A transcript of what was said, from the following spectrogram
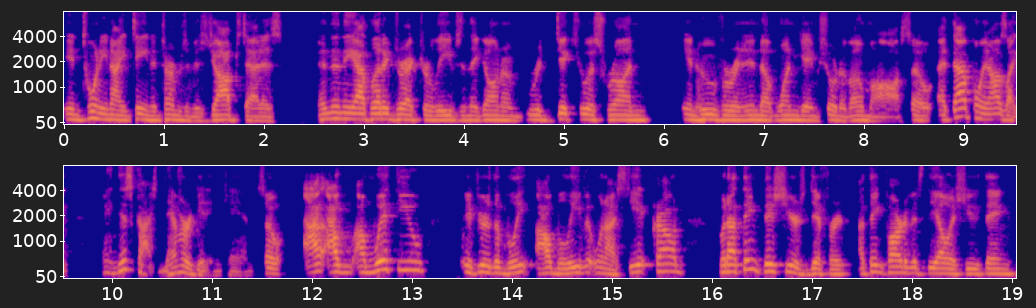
in 2019 in terms of his job status and then the athletic director leaves and they go on a ridiculous run in Hoover and end up one game short of Omaha. So at that point, I was like, man, this guy's never getting canned. So I, I'm, I'm with you. If you're the believe, I'll believe it when I see it crowd. But I think this year's different. I think part of it's the LSU thing.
